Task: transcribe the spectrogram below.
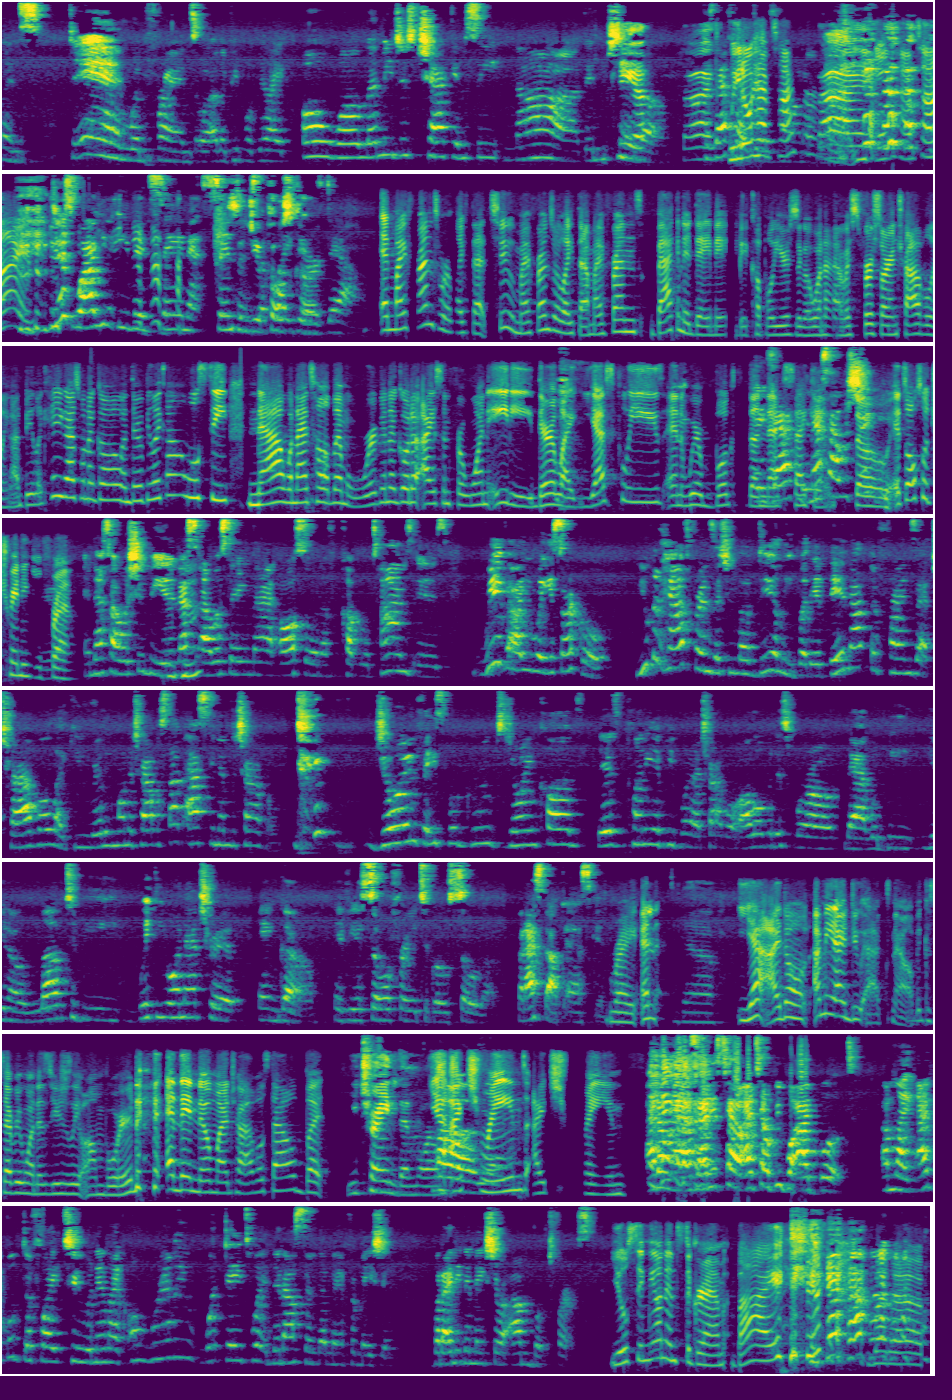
stand when friends or other people be like, "Oh, well, let me just check and see." Nah, then you can't go. Bye. We don't have time for that. We don't have time. Just why you even saying that sentence, your postcard down. And my friends were like that too. My friends were like that. My friends back in the day, maybe a couple years ago, when I was first starting traveling, I'd be like, "Hey, you guys want to go?" And they'd be like, "Oh, we'll see." Now, when I tell them we're gonna go to Iceland for 180, they're like, "Yes, please," and we're booked the exactly. next second. It so it's also training your yeah. friend. And that's how it should be. And mm-hmm. that's I was saying that also a couple of times is reevaluate your circle you can have friends that you love dearly, but if they're not the friends that travel, like you really want to travel, stop asking them to travel. join Facebook groups, join clubs. There's plenty of people that travel all over this world that would be, you know, love to be with you on that trip and go if you're so afraid to go solo. But I stopped asking. Right. And yeah. Yeah, I don't I mean I do ask now because everyone is usually on board and they know my travel style, but you trained them well. Yeah, I oh, trained, yeah. I trained I don't ask. I just tell. I tell people I booked. I'm like, I booked a flight too, and they're like, oh, really? What dates? What? And then I'll send them the information. But I need to make sure I'm booked first. You'll see me on Instagram. Bye. but uh,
